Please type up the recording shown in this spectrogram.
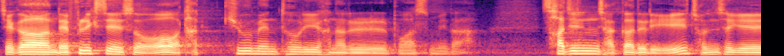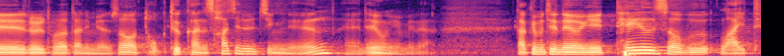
제가 넷플릭스에서 다큐멘터리 하나를 보았습니다. 사진 작가들이 전 세계를 돌아다니면서 독특한 사진을 찍는 예, 내용입니다. 다큐멘터리 내용이 Tales of Light,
